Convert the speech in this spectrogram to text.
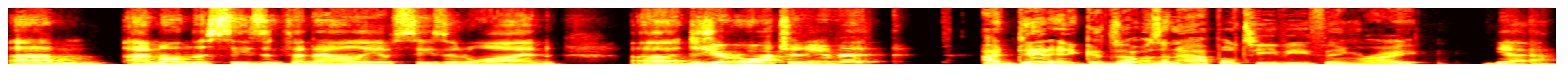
Um, I'm on the season finale of season one. Uh, did you ever watch any of it? I didn't because that was an Apple TV thing, right? Yeah.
